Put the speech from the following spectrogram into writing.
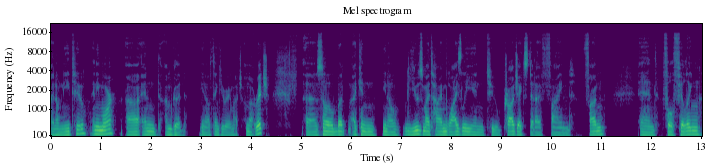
I don't need to anymore. Uh, and I'm good. You know, thank you very much. I'm not rich. Uh, so, but I can, you know, use my time wisely into projects that I find fun and fulfilling.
